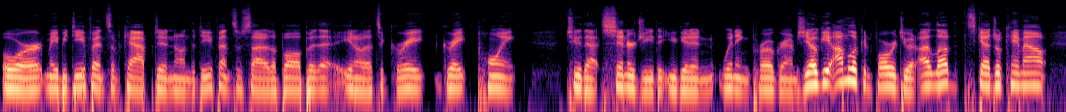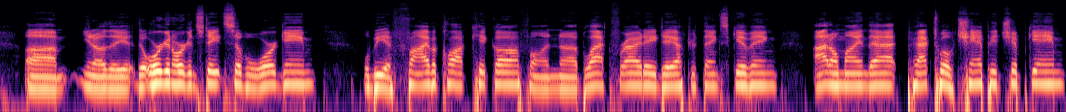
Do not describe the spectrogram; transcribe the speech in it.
or maybe defensive captain on the defensive side of the ball. But that, you know, that's a great, great point to that synergy that you get in winning programs. Yogi, I'm looking forward to it. I love that the schedule came out. Um, you know, the the Oregon Oregon State Civil War game will be a five o'clock kickoff on uh, Black Friday, day after Thanksgiving. I don't mind that. Pac-12 championship game.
